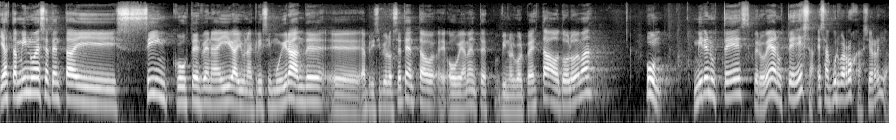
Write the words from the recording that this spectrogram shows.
Y hasta 1975, ustedes ven ahí, hay una crisis muy grande, eh, a principios de los 70, eh, obviamente vino el golpe de Estado, todo lo demás. ¡Pum! Miren ustedes, pero vean ustedes esa, esa curva roja hacia arriba.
